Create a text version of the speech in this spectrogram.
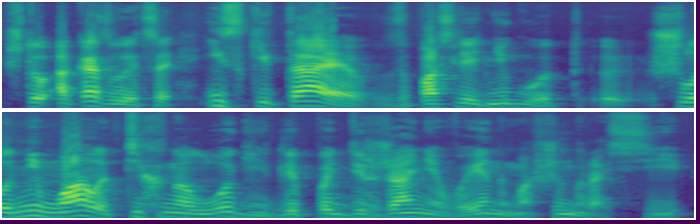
что, оказывается, из Китая за последний год э, шло немало технологий для поддержания военной машины России.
